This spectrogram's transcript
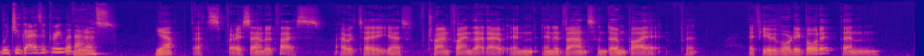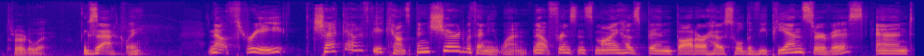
Would you guys agree with that? Yes. Yeah. That's very sound advice. I would say yes. Try and find that out in, in advance and don't buy it. But if you've already bought it, then throw it away. Exactly. Now, three, check out if the account's been shared with anyone. Now, for instance, my husband bought our household a VPN service and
